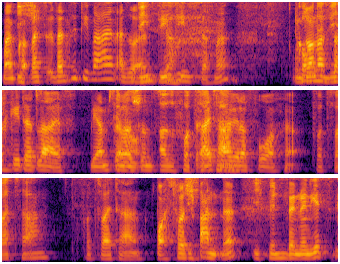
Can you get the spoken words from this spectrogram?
Wann, Ich- was, wann sind die Wahlen? Also Dienstag. Dienstag, Dienstag ne? Und Kommen Donnerstag geht das live. Wir haben es Genau, aber schon also vor drei zwei Tage davor. Ja, Vor zwei Tagen. vor zwei Tagen. Boah, ist voll spannend, ne? ich bin- Wenn dann jetzt,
